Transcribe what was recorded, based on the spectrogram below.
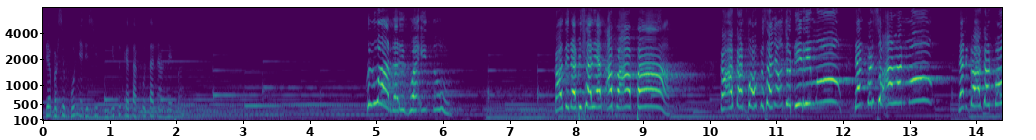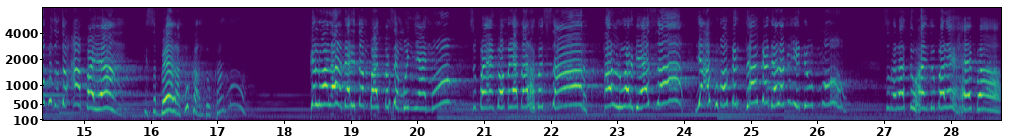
Dia bersembunyi di situ, itu ketakutan yang hebat. Keluar dari gua itu. Kau tidak bisa lihat apa-apa. Kau akan fokus hanya untuk dirimu dan persoalanmu. Dan kau akan fokus untuk apa yang Isabel lakukan untuk kamu. Keluarlah dari tempat persembunyianmu supaya engkau melihat hal besar, hal luar biasa yang aku mau kerjakan dalam hidupmu. Saudara Tuhan itu paling hebat.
